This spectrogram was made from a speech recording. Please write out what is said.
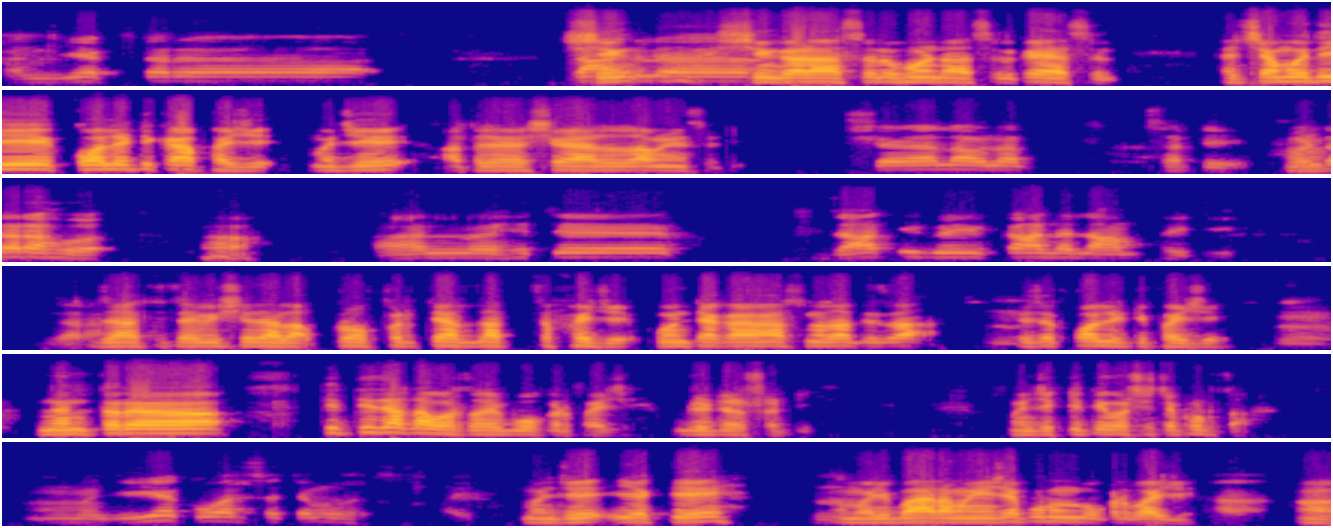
आणि एक तर अं, शिंग चांगलं शिंगाडा असेल होंडा असेल काय असेल ह्याच्यामध्ये क्वालिटी काय पाहिजे? म्हणजे आता शेळ्याला लावण्यासाठी. शेळ्या लावण्यासाठी भंडार हा. हवं आणि ह्याचे जाती गळी कान लांब पाहिजे जरा. जातीचा विषय झाला. प्रॉपर त्या जातीचा पाहिजे. कोणत्या काय असणार जातीचा त्याच्या क्वालिटी पाहिजे. हम्म. नंतर अं, किती जातावरचा बोकड पाहिजे ब्रिडरसाठी? म्हणजे किती वर्षाच्या पुढचा? म्हणजे एक वर्षाच्या म्हणजे एक ते म्हणजे बारा महिन्याच्या पुढून बोकड पाहिजे. हा.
